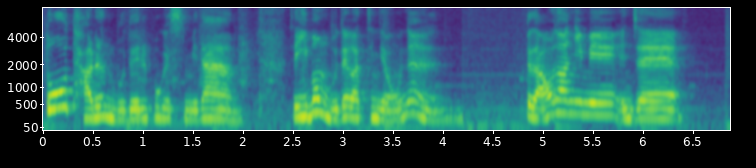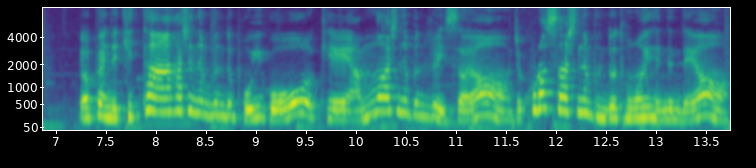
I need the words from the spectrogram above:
또 다른 무대를 보겠습니다. 이번 무대 같은 경우는 나훈아님이 이제 옆에 이제 기타 하시는 분도 보이고 이렇게 안무 하시는 분들도 있어요. 이제 코러스 하시는 분도 동원이 됐는데요.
